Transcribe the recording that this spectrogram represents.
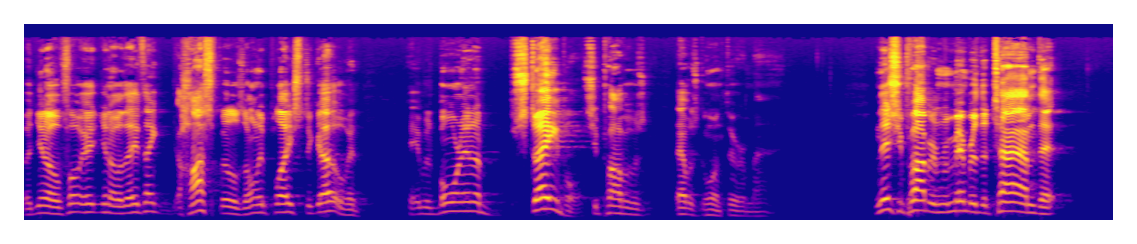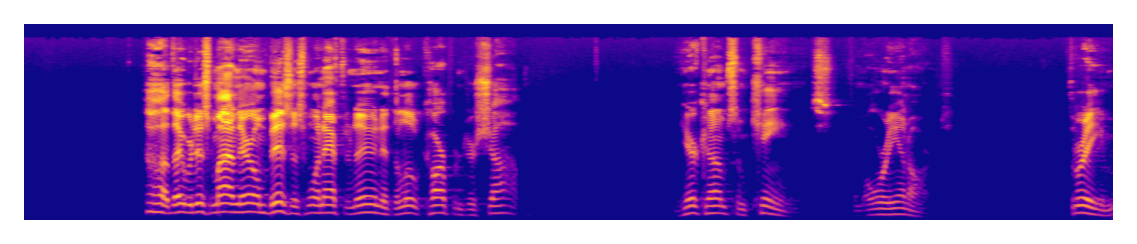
But you know, for, you know, they think hospital is the only place to go, and he was born in a stable. She probably was. That was going through her mind. And then she probably remembered the time that uh, they were just minding their own business one afternoon at the little carpenter shop. And here comes some kings from Orient art. Three,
